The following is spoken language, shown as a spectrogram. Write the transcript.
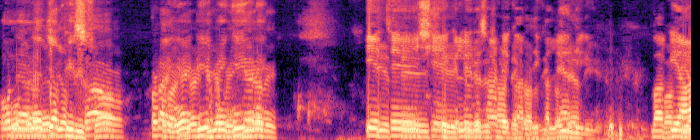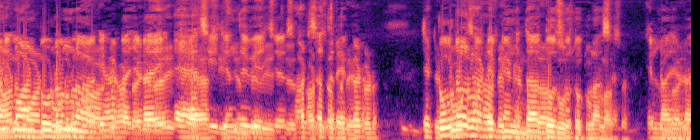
ਉਹ ਨਿਆਣੇ ਦੀਆਂ ਫੀਸਾਂ ਪੜ੍ਹਾਈਆਂ ਏਡੀਆਂ ਮਹਿੰਗੀਆਂ ਨੇ। ਇੱਥੇ 6 ਕਿੱਲੇ ਦੇ ਸਾਡੇ ਘਰ ਦੀ ਕੱਲਿਆਂ ਦੀ ਬਾਕੀ ਆਣ ਗੁਆਂਢ ਟੋਟਲ ਮਿਲਾ ਕੇ ਸਾਡਾ ਜਿਹੜਾ ਇਹ ਸੀਜ਼ਨ ਦੇ ਵਿੱਚ 60 70 ਏਕੜ ਤੇ ਟੋਟਲ ਸਾਡੇ ਪਿੰਡ ਦਾ 200 ਤੋਂ ਪਲੱਸ ਕਿੱਲਾ ਜਿਹੜਾ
